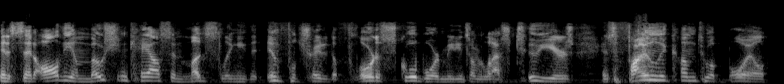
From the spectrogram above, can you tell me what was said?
And it said all the emotion, chaos, and mudslinging that infiltrated the Florida school board meetings over the last two years has finally come to a boil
